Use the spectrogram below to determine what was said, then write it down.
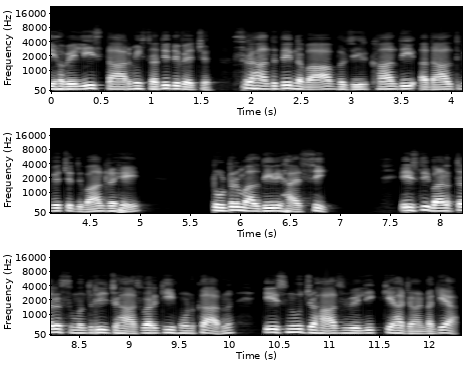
ਇਹ ਹਵੇਲੀ 17ਵੀਂ ਸਦੀ ਦੇ ਵਿੱਚ ਸਰਹੰਦ ਦੇ ਨਵਾਬ ਵਜ਼ੀਰ ਖਾਨ ਦੀ ਅਦਾਲਤ ਵਿੱਚ ਦੀਵਾਨ ਰਹੇ ਟੋਡਰਮਲ ਦੀ ਰਿਹਾਇਸ਼ ਸੀ। ਇਸ ਦੀ ਬਣਤਰ ਸਮੁੰਦਰੀ ਜਹਾਜ਼ ਵਰਗੀ ਹੋਣ ਕਾਰਨ ਇਸ ਨੂੰ ਜਹਾਜ਼ ਹਵੇਲੀ ਕਿਹਾ ਜਾਣ ਲੱਗਿਆ।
